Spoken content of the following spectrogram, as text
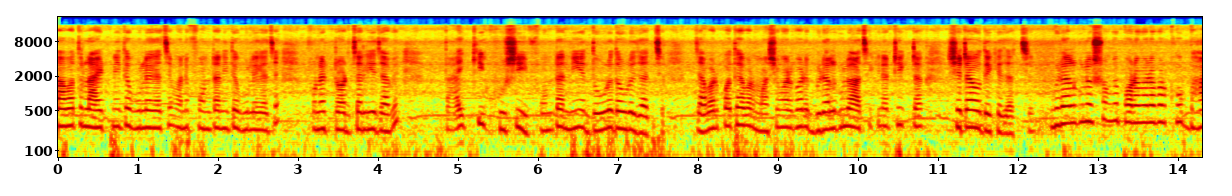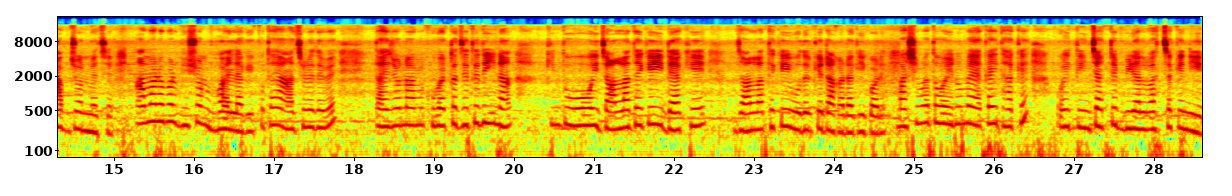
বাবা তো লাইট নিতে ভুলে গেছে মানে ফোনটা নিতে ভুলে গেছে ফোনের টর্চ জ্বালিয়ে যাবে। তাই কি খুশি? ফোনটা নিয়ে দৌড়ে দৌড়ে যাচ্ছে। যাবার পথে আবার মাসিমার ঘরে বিড়ালগুলো আছে কিনা ঠিকঠাক সেটাও দেখে যাচ্ছে। বিড়ালগুলোর সঙ্গে পরমের আবার খুব ভাব জন্মেছে। আমার আবার ভীষণ ভয় লাগে, কোথায় আঁচড়ে দেবে? তাই জন্য আমি খুব একটা যেতে দিই না। কিন্তু ও ওই জানলা থেকেই দেখে, জানলা থেকেই ওদেরকে ডাকাডাকি করে। মাসিমা তো ওই রুমে একাই থাকে, ওই তিন চারটে বিড়াল বাচ্চাকে নিয়ে।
